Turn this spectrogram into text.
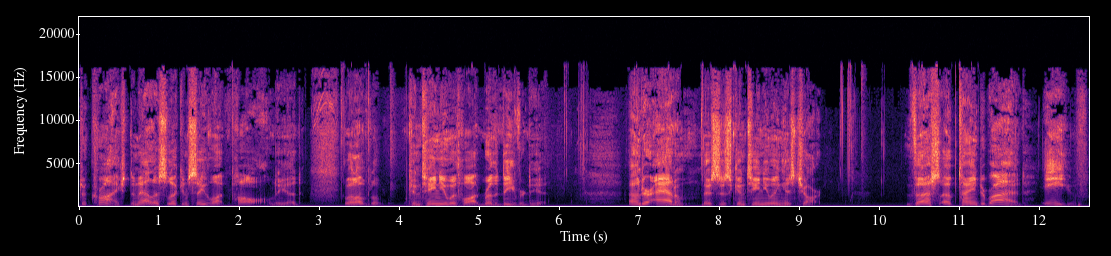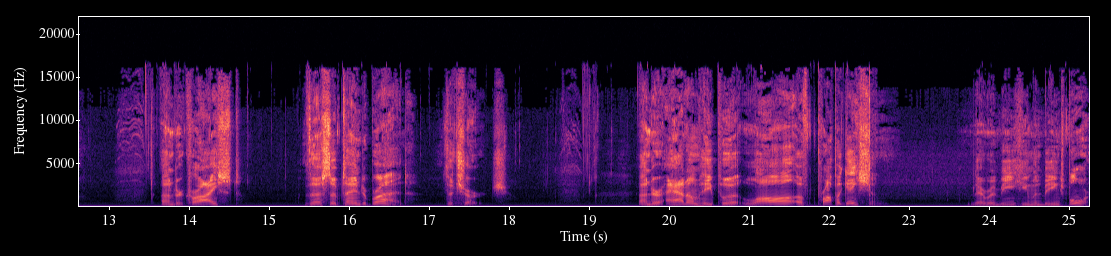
to Christ. And now let's look and see what Paul did. Well, I'll continue with what Brother Deaver did. Under Adam, this is continuing his chart, thus obtained a bride, Eve. Under Christ, thus obtained a bride, the church. Under Adam, he put law of propagation. There would be human beings born.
